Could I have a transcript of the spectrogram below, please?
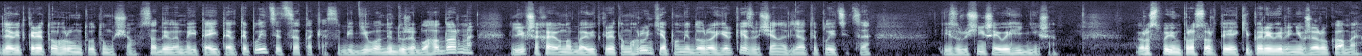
для відкритого ґрунту, тому що садили ми і те, і те в теплиці. Це таке собі діло не дуже благодарне. Ліпше хай воно буде в відкритому ґрунті, а помідори огірки, звичайно, для теплиці. Це і зручніше, і вигідніше. Розповім про сорти, які перевірені вже роками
